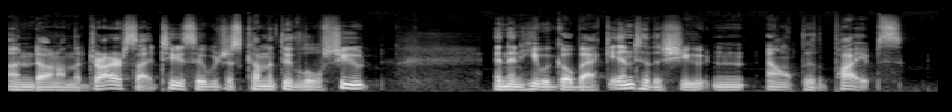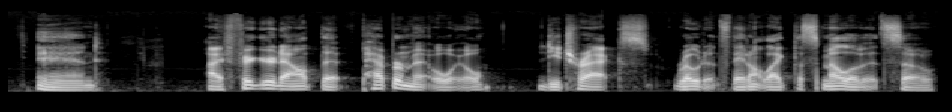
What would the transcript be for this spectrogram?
undone on the dryer side too, so it was just coming through the little chute, and then he would go back into the chute and out through the pipes. And I figured out that peppermint oil detracts rodents; they don't like the smell of it. So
